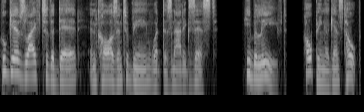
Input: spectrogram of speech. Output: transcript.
who gives life to the dead and calls into being what does not exist. He believed, hoping against hope,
